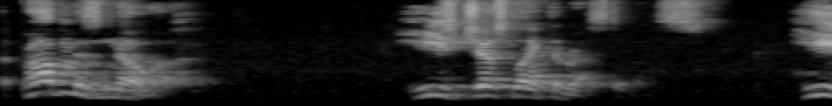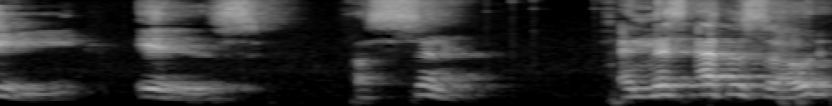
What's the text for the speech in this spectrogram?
The problem is Noah. He's just like the rest of us. He is a sinner. And this episode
